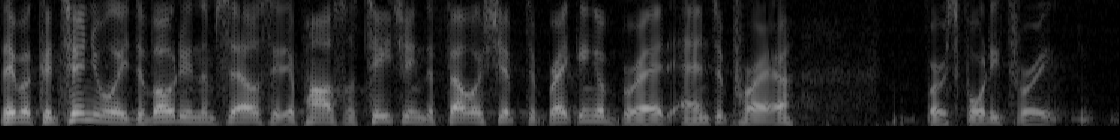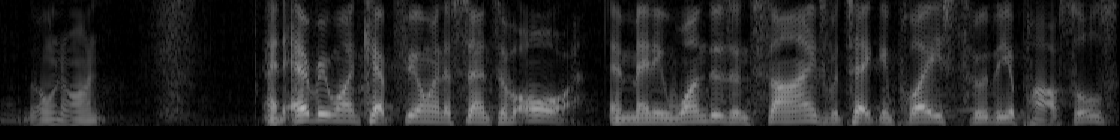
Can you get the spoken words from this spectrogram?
They were continually devoting themselves to the apostles' teaching, the fellowship, to breaking of bread, and to prayer. Verse 43, going on. And everyone kept feeling a sense of awe, and many wonders and signs were taking place through the apostles.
